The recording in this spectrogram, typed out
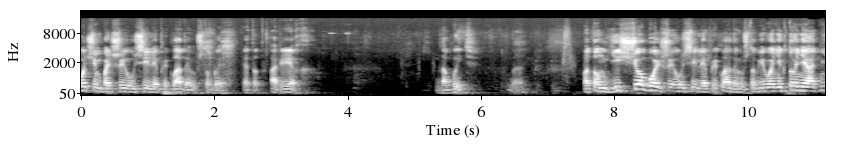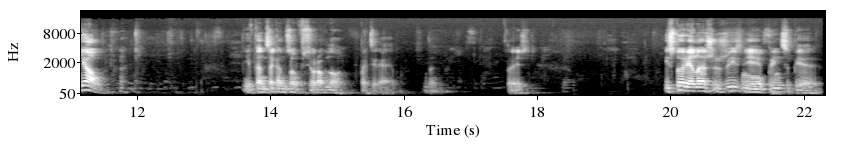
очень большие усилия прикладываем, чтобы этот орех добыть. Да? Потом еще большие усилия прикладываем, чтобы его никто не отнял. И в конце концов все равно потеряем. Да? То есть история нашей жизни, в принципе,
